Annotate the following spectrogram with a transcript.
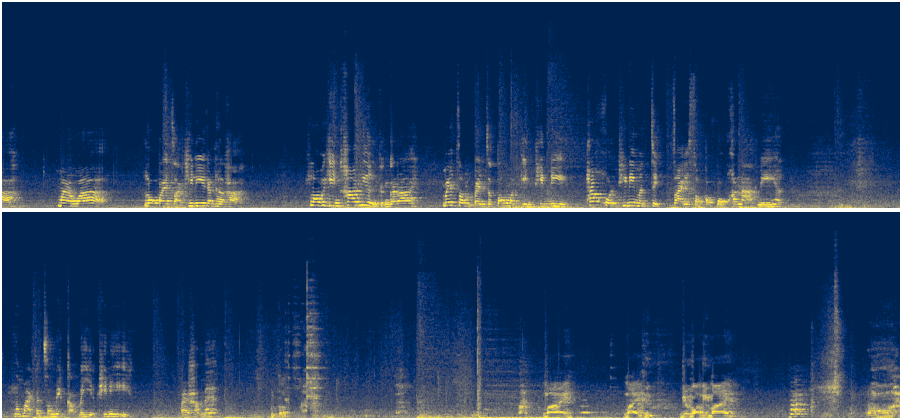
คะหมายว่าเราไปจากที่นี่กันเถอะค่ะ เราไปกินข้าวที่อื่นกันก็ได้ ไม่จำเป็นจะต้องมากินที่นี่ ถ้าคนที่นี่มันจิตใจสกปรกขนาดนี้อะแล้วหมายก็จะไม่กลับมาเหยียบที่นี่อีก ไปค่ะแม่ ไมายไมายคือ เดี๋ยวก่อนดิไมายโอ้ย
